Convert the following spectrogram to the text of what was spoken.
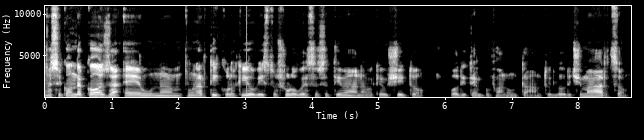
La seconda cosa è un, un, articolo che io ho visto solo questa settimana, ma che è uscito un po' di tempo fa, non tanto, il 12 marzo.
